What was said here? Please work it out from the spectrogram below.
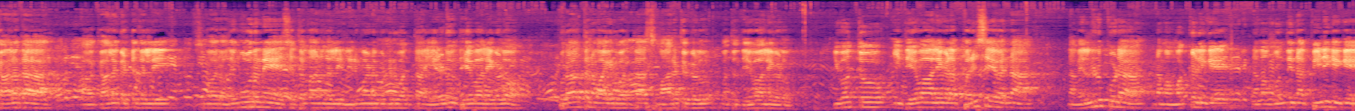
ಕಾಲದ ಕಾಲಘಟ್ಟದಲ್ಲಿ ಸುಮಾರು ಹದಿಮೂರನೇ ಶತಮಾನದಲ್ಲಿ ನಿರ್ಮಾಣಗೊಂಡಿರುವಂತಹ ಎರಡು ದೇವಾಲಯಗಳು ಪುರಾತನವಾಗಿರುವಂತಹ ಸ್ಮಾರಕಗಳು ಮತ್ತು ದೇವಾಲಯಗಳು. ಇವತ್ತು ಈ ದೇವಾಲಯಗಳ ಪರಿಚಯವನ್ನ ನಾವೆಲ್ಲರೂ ಕೂಡ ನಮ್ಮ ಮಕ್ಕಳಿಗೆ, ನಮ್ಮ ಮುಂದಿನ ಪೀಳಿಗೆಗೆ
